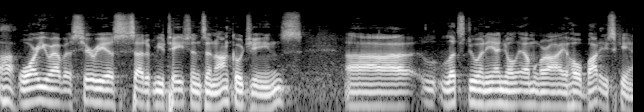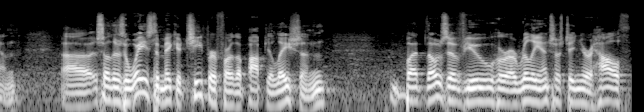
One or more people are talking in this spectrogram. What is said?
Uh-huh. Or you have a serious set of mutations in oncogenes. Uh, let's do an annual MRI whole body scan. Uh, so there's ways to make it cheaper for the population. But those of you who are really interested in your health,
